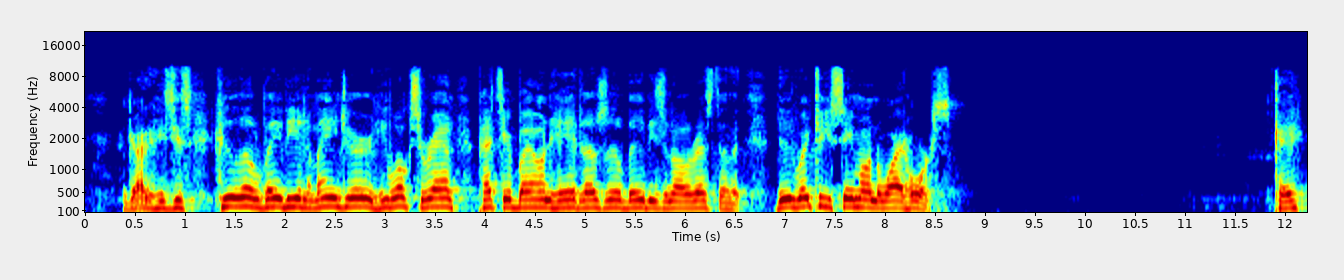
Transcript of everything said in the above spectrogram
got he's just cool little baby in a manger and he walks around, pats everybody on the head, loves little babies and all the rest of it. Dude, wait till you see him on the white horse. Okay?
